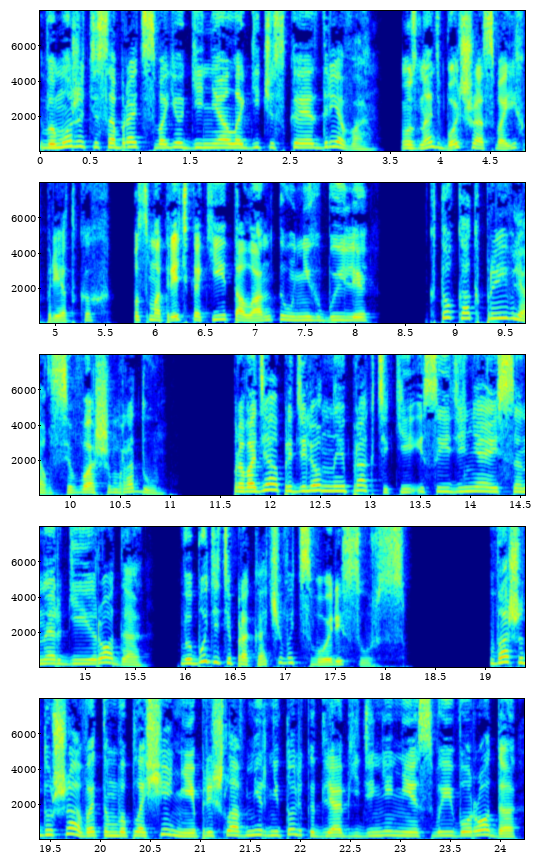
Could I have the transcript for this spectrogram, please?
Вы можете собрать свое генеалогическое древо, узнать больше о своих предках, посмотреть, какие таланты у них были, кто как проявлялся в вашем роду. Проводя определенные практики и соединяясь с энергией рода, вы будете прокачивать свой ресурс. Ваша душа в этом воплощении пришла в мир не только для объединения своего рода,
